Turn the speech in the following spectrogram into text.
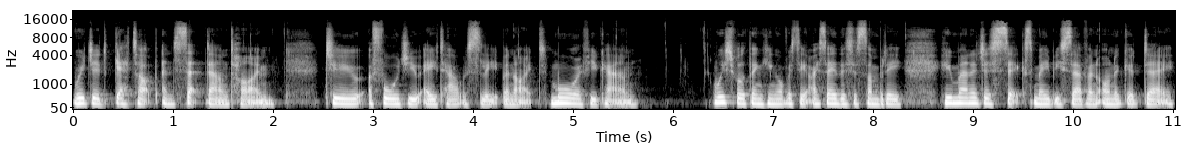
rigid get up and set down time to afford you eight hours sleep a night, more if you can. Wishful thinking, obviously, I say this as somebody who manages six, maybe seven on a good day.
